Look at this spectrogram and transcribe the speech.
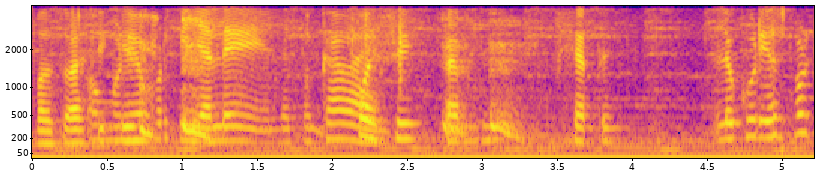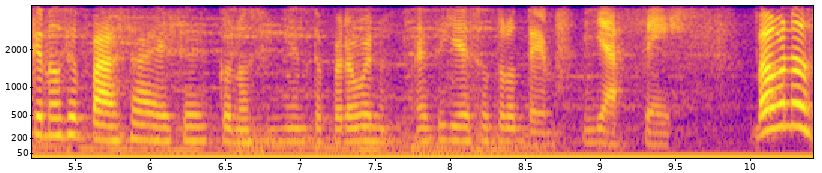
Pues O así murió que, porque ya le, le tocaba. Pues sí, también, fíjate. Lo curioso es porque no se pasa ese conocimiento, pero bueno, ese ya es otro tema. Ya sé. Vámonos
